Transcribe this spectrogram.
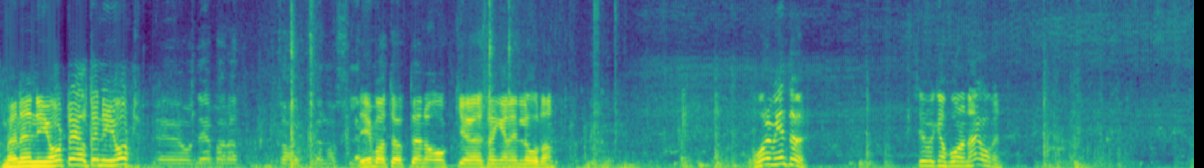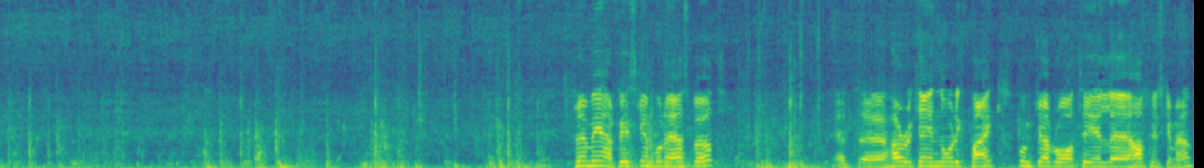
Men en ny art är alltid en ny art. eh, och det är bara att ta upp den och släppa. Det är bara att ta upp den och eh, slänga den i lådan. Då var det min tur. Se vad vi kan få den här gången. Premiärfisken på det här spöet. Ett eh, Hurricane Nordic Pike. Funkar bra till eh, havsfiskemän.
